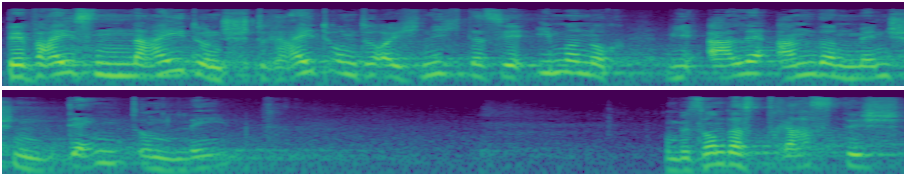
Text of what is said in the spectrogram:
Beweisen Neid und Streit unter euch nicht, dass ihr immer noch wie alle anderen Menschen denkt und lebt. Und besonders drastisch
